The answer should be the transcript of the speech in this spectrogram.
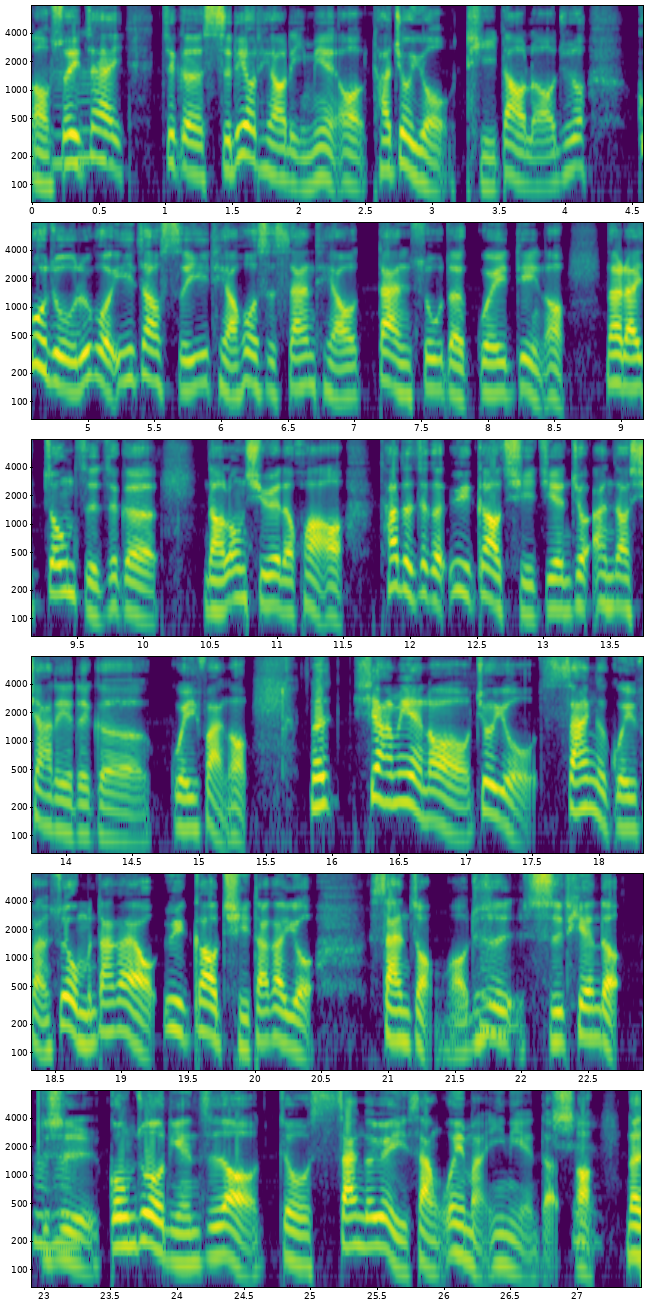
哦？所以在这个十六条里面哦，他就有提到了哦，就是说。雇主如果依照十一条或十三条但书的规定哦，那来终止这个劳动契约的话哦，他的这个预告期间就按照下列的一个规范哦。那下面哦就有三个规范，所以我们大概哦预告期大概有三种哦，就是十天的，就是工作年资哦，就三个月以上未满一年的哦，那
